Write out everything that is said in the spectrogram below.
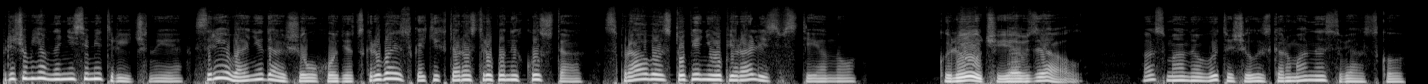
причем явно несимметричные. Слева они дальше уходят, скрываясь в каких-то растрепанных кустах. Справа ступени упирались в стену. «Ключ я взял». Османов вытащил из кармана связку.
